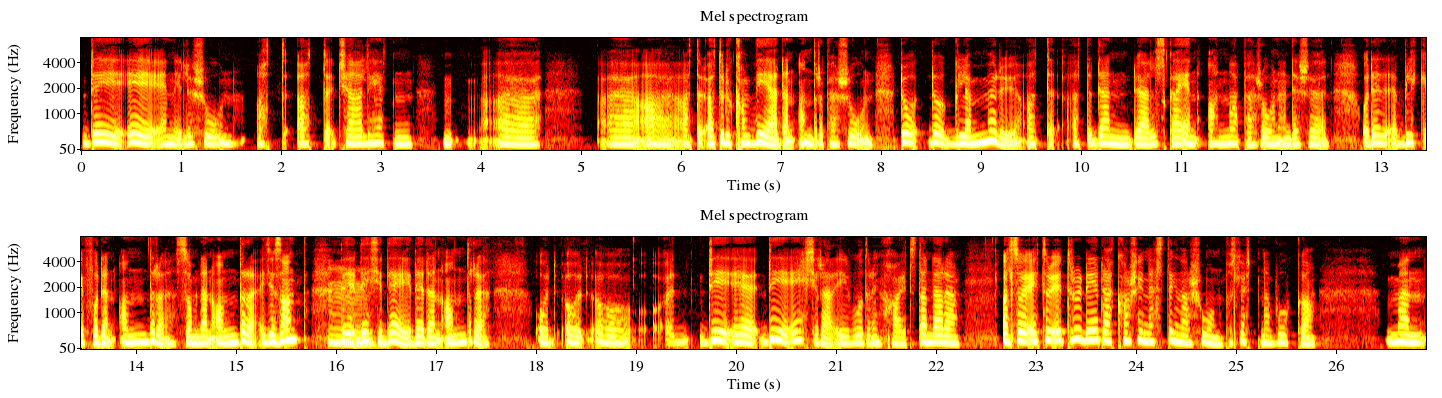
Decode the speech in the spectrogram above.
det er en illusjon. At, at kjærligheten uh, at, at, du kan være den andre personen. Da, da glemmer du at, at, den du elsker, er en annen person enn deg sjøl. Og det er blikket for den andre som den andre, ikke sant? Mm. Det, det, er ikke deg, det er den andre. Og, og, og det, er, det, er, ikke der i Wuthering Heights. Den der, altså, jeg tror, jeg tror det er der kanskje i neste generasjon, på slutten av boka. Men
